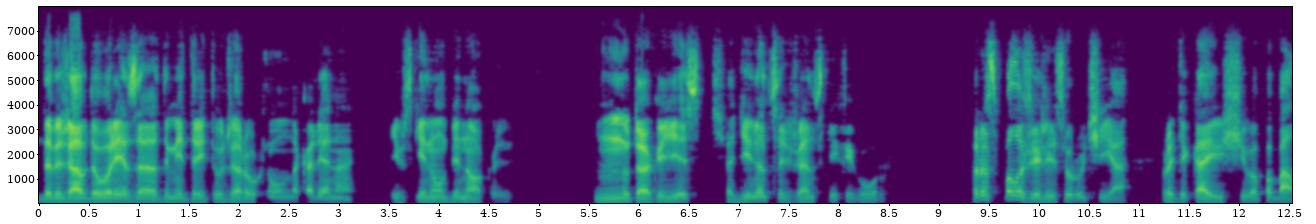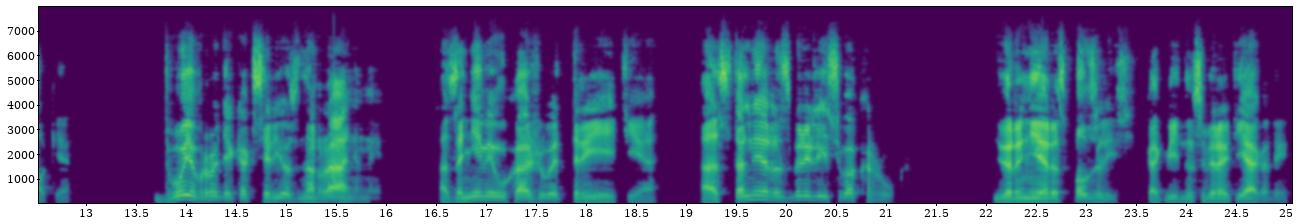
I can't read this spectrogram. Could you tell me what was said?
Добежав до уреза, Дмитрий тут же рухнул на колено и вскинул бинокль. Ну так и есть, одиннадцать женских фигур. Расположились у ручья, протекающего по балке. Двое вроде как серьезно ранены, а за ними ухаживает третья, а остальные разбрелись вокруг. Вернее, расползлись, как видно, собирают ягоды.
